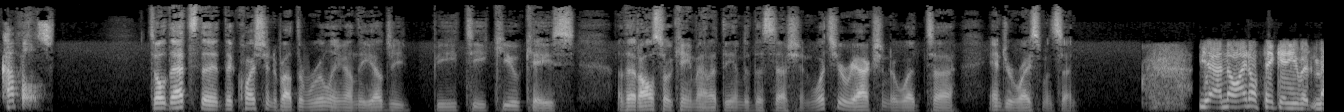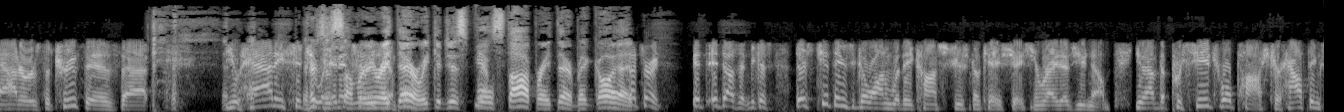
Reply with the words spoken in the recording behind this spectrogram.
couples. So that's the, the question about the ruling on the LGBTQ case that also came out at the end of the session. What's your reaction to what uh, Andrew Weissmann said? Yeah, no, I don't think any of it matters. The truth is that you had a situation. There's a summary right simple. there. We could just full yeah. stop right there. But go ahead. That's right. It, it doesn't because there's two things that go on with a constitutional case, Jason. Right, as you know, you have the procedural posture, how things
